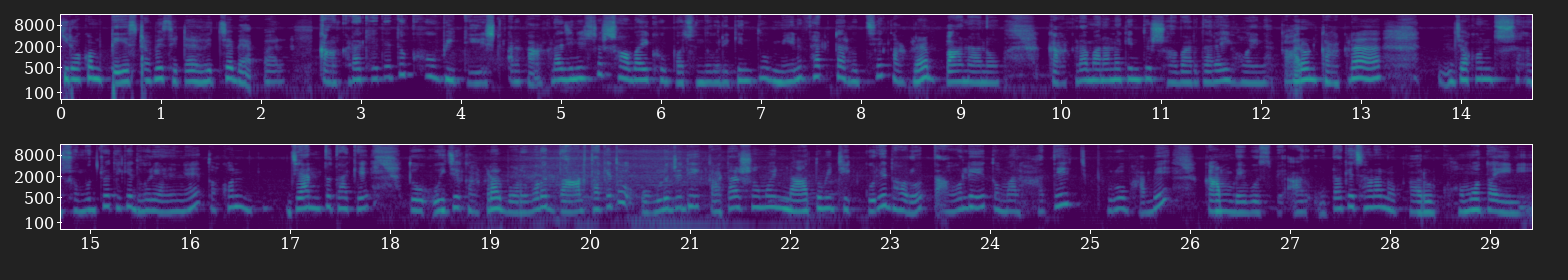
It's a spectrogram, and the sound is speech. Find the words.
কীরকম টেস্ট হবে সেটাই হচ্ছে ব্যাপার। কাঁকড়া খেতে তো খুবই টেস্ট আর কাঁকড়া জিনিসটা সবাই খুব পছন্দ করে, কিন্তু মেন ফ্যাক্টর হচ্ছে কাঁকড়ার বানানো। কাঁকড়া বানানো কিন্তু সবার দ্বারাই হয় না, কারণ কাঁকড়া যখন সমুদ্র থেকে ধরে এনে তখন জ্যান্ত থাকে। তো ওই যে কাঁকড়ার বড় বড় দাঁড় থাকে তো, ওগুলো যদি কাটার সময় না তুমি ঠিক করে ধরো, তাহলে তোমার হাতে পুরোভাবে কামড়ে বসবে। আর ওটাকে ছাড়ানো কারোর ক্ষমতাই নেই।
